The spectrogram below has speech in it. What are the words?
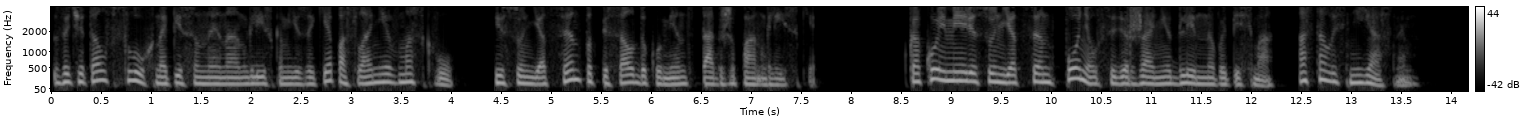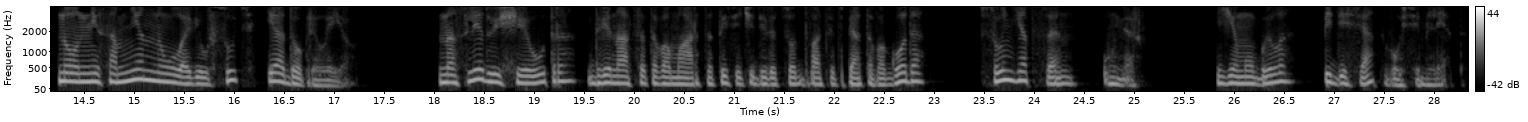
зачитал вслух написанное на английском языке послание в Москву, и Сунь Яцен подписал документ также по-английски. В какой мере Сунь Яцен понял содержание длинного письма, осталось неясным. Но он, несомненно, уловил суть и одобрил ее. На следующее утро, 12 марта 1925 года, Сунь Яцен умер. Ему было 58 лет.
